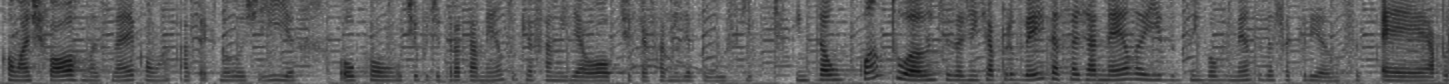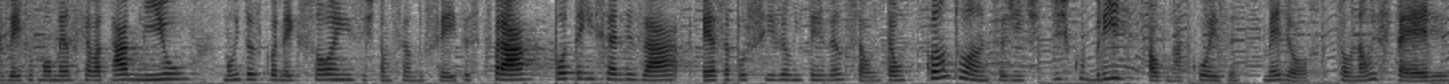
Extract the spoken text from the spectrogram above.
com as formas, né? Com a, a tecnologia ou com o tipo de tratamento que a família opte, que a família busque. Então, quanto antes a gente aproveita essa janela aí do desenvolvimento dessa criança, é, aproveita o momento que ela está a mil muitas conexões estão sendo feitas para potencializar essa possível intervenção. Então, quanto antes a gente descobrir alguma coisa, melhor. Então, não espere,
